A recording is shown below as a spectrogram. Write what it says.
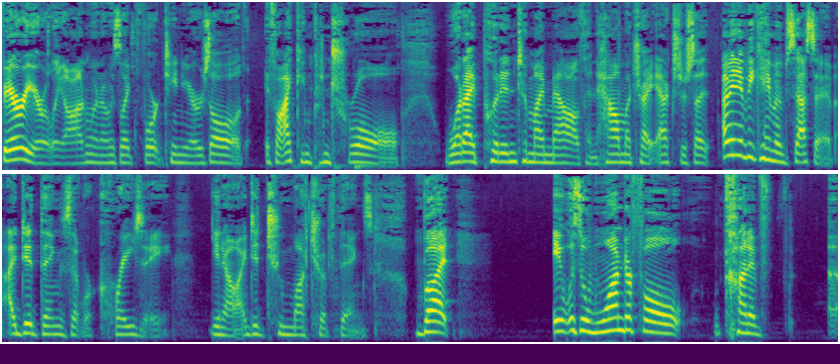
very early on when I was like 14 years old, if I can control what I put into my mouth and how much I exercise. I mean, it became obsessive. I did things that were crazy. You know, I did too much of things. But it was a wonderful kind of uh,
